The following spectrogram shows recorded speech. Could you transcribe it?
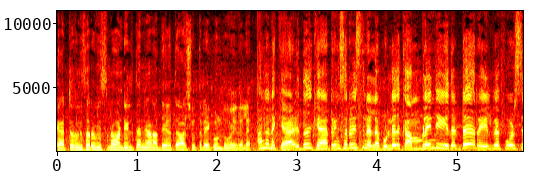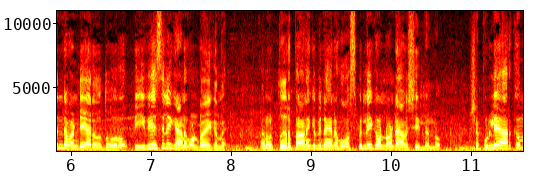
കാറ്ററിംഗ് സർവീസിന്റെ വണ്ടിയിൽ തന്നെയാണ് അദ്ദേഹത്തെ ആശുപത്രിയിലേക്ക് കൊണ്ടുപോയത് അല്ലേ? അല്ലല്ല ഇത് കാറ്ററിംഗ് സർവീസിനല്ല പുള്ളി അത് കംപ്ലൈന്റ് ചെയ്തിട്ട് റെയിൽവേ ഫോഴ്സിന്റെ വണ്ടിയായിരുന്നു തോന്നുന്നു. പി വി എസിലേക്കാണ് കൊണ്ടുപോയേക്കുന്നത്. കാരണം ഒത്തുതീർപ്പാണെങ്കിൽ പിന്നെ അങ്ങനെ ഹോസ്പിറ്റലിലേക്ക് കൊണ്ടുപോകേണ്ട ആവശ്യമില്ലല്ലോ. പക്ഷെ പുള്ളി ആർക്കും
